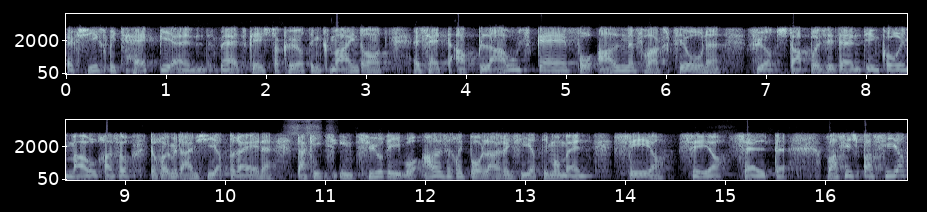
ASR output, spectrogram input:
Eine Geschichte mit Happy End. Man hat es gestern gehört im Gemeinderat. Es hat Applaus gegeben von allen Fraktionen für die Stadtpräsidentin Corinne Mauch. Also, da kommen einem schier Tränen. Da gibt es in Zürich, wo alles ein bisschen polarisiert im Moment, sehr, sehr selten. Was ist passiert?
